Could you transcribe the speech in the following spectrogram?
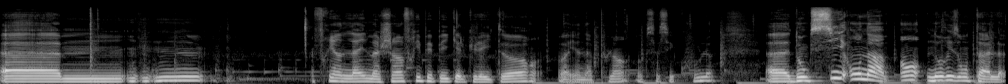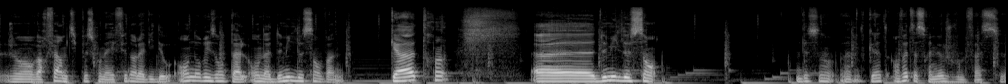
Mm, mm, mm. free Online, machin, Free PPI Calculator. Il y en a plein, donc ça c'est cool. Euh, donc si on a en horizontal, on va refaire un petit peu ce qu'on avait fait dans la vidéo. En horizontal, on a 2224, euh, 2200, 224. En fait, ça serait mieux que je vous le fasse euh,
